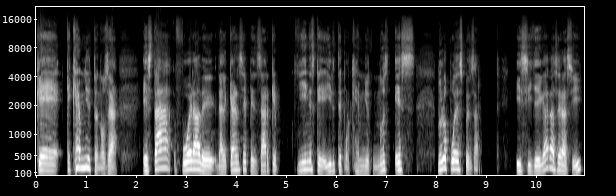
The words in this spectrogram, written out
que, que Cam Newton. O sea, está fuera de, alcance pensar que tienes que irte por Cam Newton. No, es, no lo puedes pensar. Y si llegara a ser así,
